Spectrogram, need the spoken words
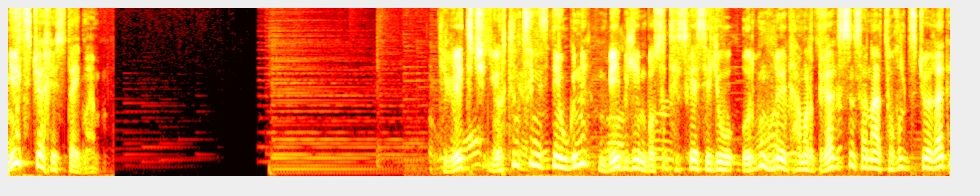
нийцж байх ёстой юм. Тэгээд ч ертөнцийн эзний үг нь Библийн бусад хэсгээс илүү өргөн хүрээг хамардаг гэсэн санаа цухалдж байгааг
